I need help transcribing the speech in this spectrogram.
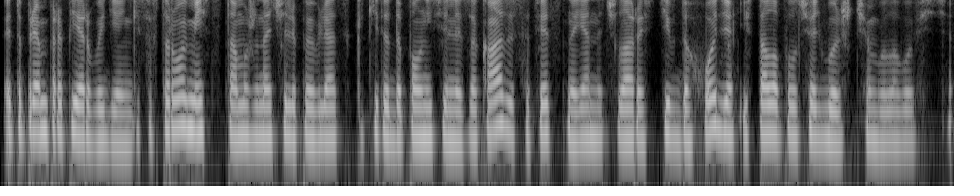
Это прям про первые деньги. Со второго месяца там уже начали появляться какие-то дополнительные заказы, соответственно, я начала расти в доходе и стала получать больше, чем было в офисе.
